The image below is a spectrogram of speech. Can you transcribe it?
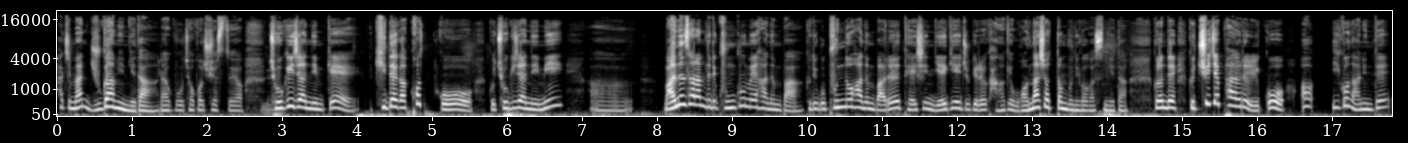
하지만 유감입니다라고 적어주셨어요. 네. 조 기자님께 기대가 컸고 그 조 기자님이 어, 많은 사람들이 궁금해하는 바 그리고 분노하는 바를 대신 얘기해 주기를 강하게 원하셨던 분인 것 같습니다. 그런데 그 취재 파일을 읽고 아 이건 아닌데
